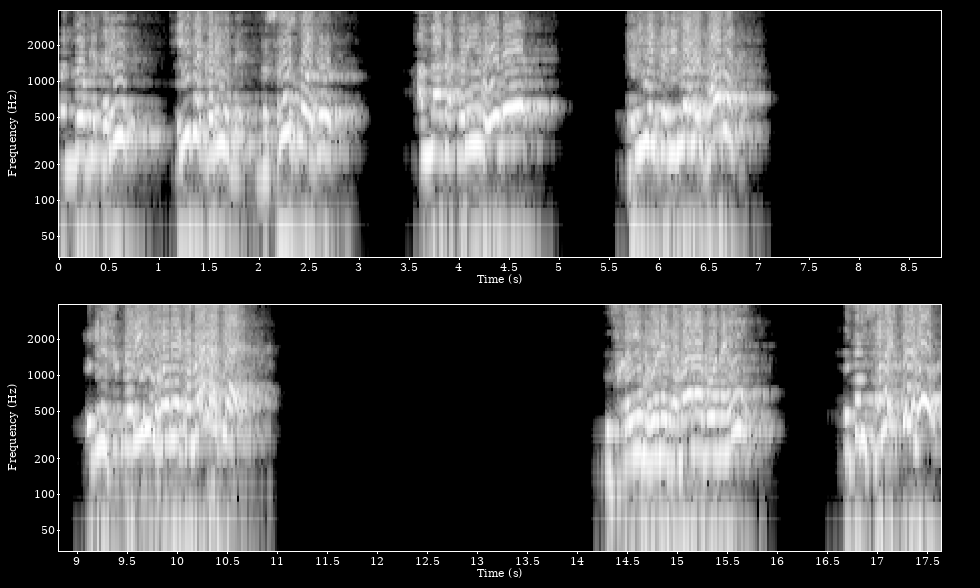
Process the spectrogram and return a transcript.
بندوں کے قریب ہی کے قریب ہے محسوس موجود۔ اللہ کا قریب ہونے ذریعے کے دلہ میں ثابت ہے۔ لیکن اس قریب ہونے کا معنی کیا ہے؟ اس قریب ہونے کا معنی وہ نہیں تو تم سمجھتے ہو۔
